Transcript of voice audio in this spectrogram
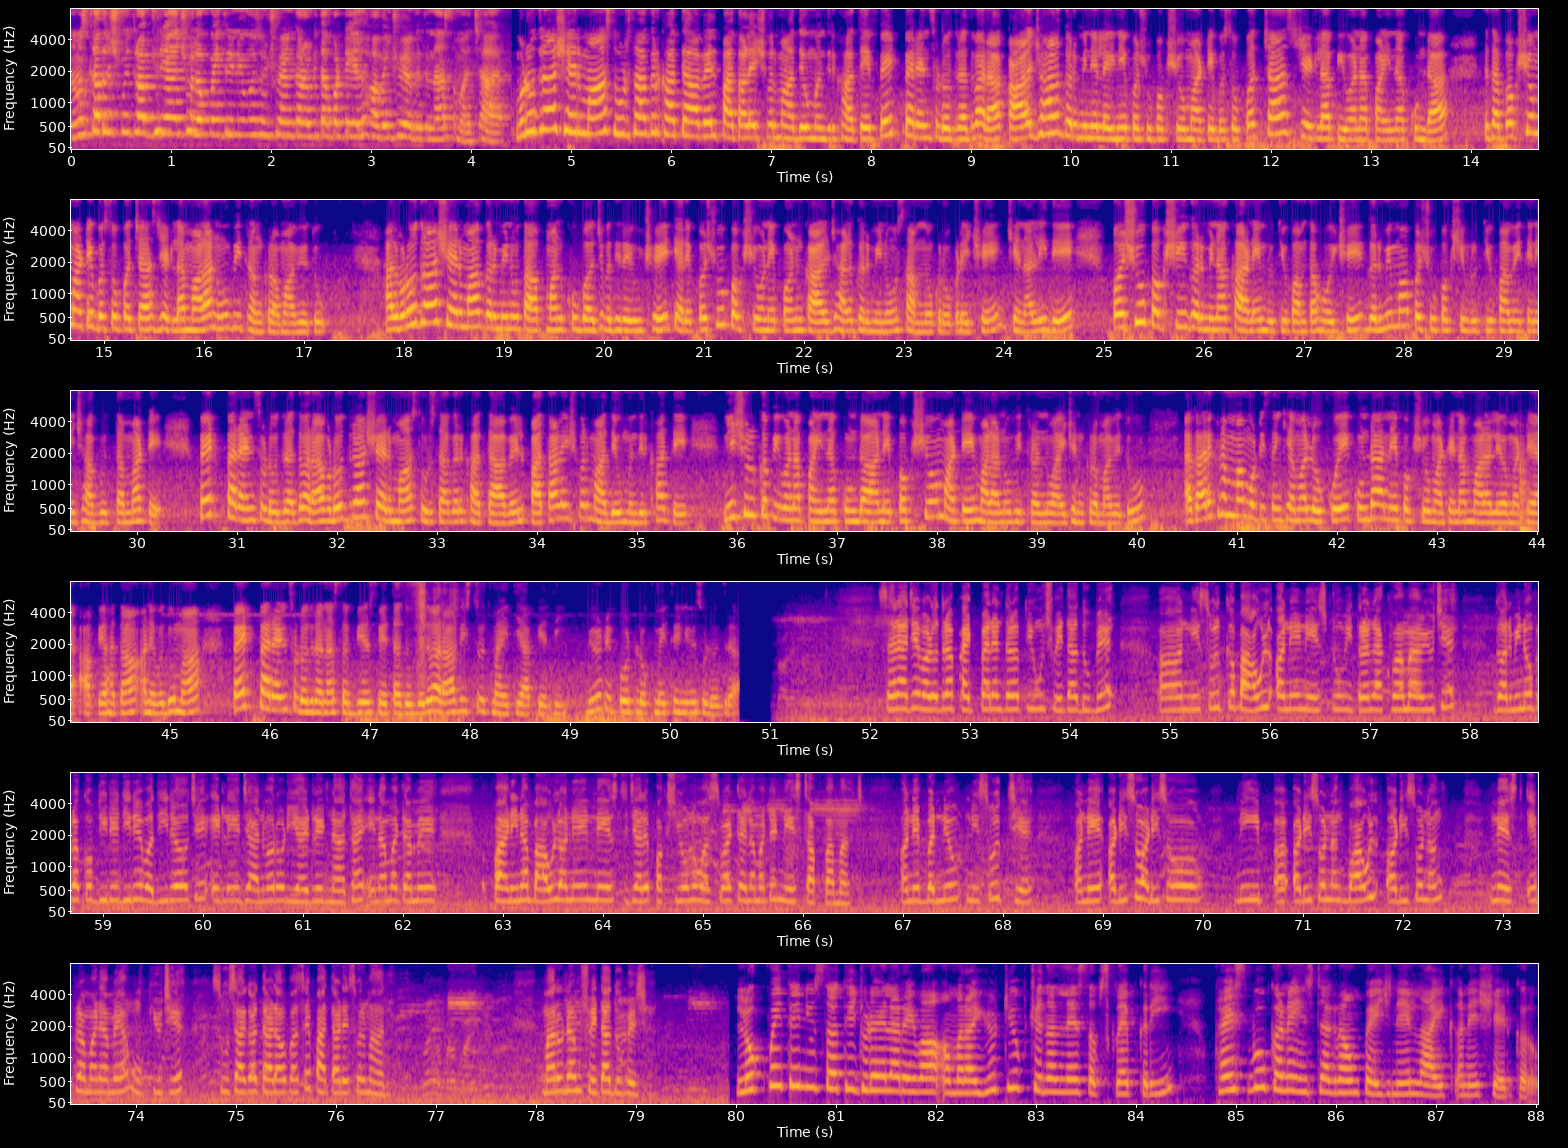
નમસ્કાર દર્શક મિત્રો, આપ જોઈ પટેલ. હવે જોઈએ અગત્યના સમાચાર. વડોદરા શહેરમાં સુરસાગર ખાતે આવેલ પાતાળેશ્વર મહાદેવ મંદિર ખાતે પેટ પેરેન્ટ્સ વડોદરા દ્વારા કાળઝાળ ગરમીને લઈને પશુ પક્ષીઓ માટે બસો પચાસ જેટલા પીવાના પાણીના કુંડા તથા પક્ષીઓ માટે બસો પચાસ જેટલા માળાનું વિતરણ કરવામાં આવ્યું હતું. હાલ વડોદરા શહેરમાં ગરમીનું તાપમાન ખૂબ જ વધી રહ્યું છે, ત્યારે પશુ પક્ષીઓને પણ કાળઝાળ ગરમીનો સામનો કરવો પડે છે, જેના લીધે પશુ પક્ષી ગરમીના કારણે મૃત્યુ પામતા હોય છે. ગરમીમાં પશુ પક્ષી મૃત્યુ પામે તેની જાગૃતતા માટે પેટ પેરેન્ટ્સ વડોદરા દ્વારા વડોદરા શહેરમાં સુરસાગર ખાતે આવેલ પાતાળેશ્વર મહાદેવ મંદિર ખાતે નિઃશુલ્ક પીવાના પાણીના કુંડા અને પક્ષીઓ માટે માળાનું વિતરણનું આયોજન કરવામાં આવ્યું હતું. આ કાર્યક્રમમાં મોટી સંખ્યામાં લોકોએ કુંડા અને પક્ષીઓ માટેના માળા લેવા માટે આપ્યા હતા અને વધુમાં પેટ પેરેન્ટ્સ વડોદરાના સભ્ય શ્વેતા દુબે દ્વારા વિસ્તૃત માહિતી આપી હતી. Bureau report Lokmaitri news Vadodara. Sir, આજે વડોદરા પેટ પેરેન્ટ તરફથી હું શ્વેતા દુબે નિઃશુલ્ક બાઉલ અને નેસ્ટનું વિતરણ રાખવામાં આવ્યું છે. ગરમીનો પ્રકોપ ધીરે ધીરે વધી રહ્યો છે એટલે જાનવરો ડિહાઇડ્રેટ ના થાય. એના માટે અમે પાણીના બાઉલ અને નેસ્ટ, જ્યારે પક્ષીઓનો વસવાટ થાય એના માટે નેસ્ટ આપવામાં છે. અને બંને નિઃશુલ્ક છે. અને અઢીસો અઢીસોની અઢીસો નંગ બાઉલ, અઢીસો નંગ નેસ્ટ એ પ્રમાણે અમે મૂક્યું છે. સુસાગર તળાવ પાસે પાતાળેશ્વર મહાદેવ. મારું નામ શ્વેતા દુબે છે. લોકમૈત્રી ન્યૂઝ સાથે જોડાયેલા રહેવા અમારા યુટ્યુબ ચેનલને સબસ્ક્રાઇબ કરી ફેસબુક અને ઇન્સ્ટાગ્રામ પેજને લાઇક અને શેર કરો.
